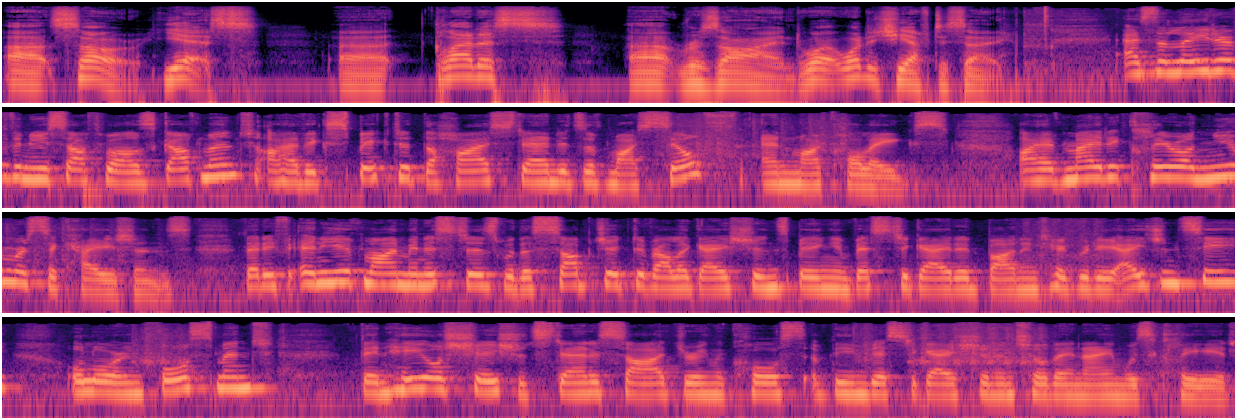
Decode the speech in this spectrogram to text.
Uh, so, yes, uh, Gladys uh, resigned. What, what did she have to say? As the leader of the New South Wales Government, I have expected the highest standards of myself and my colleagues. I have made it clear on numerous occasions that if any of my ministers were the subject of allegations being investigated by an integrity agency or law enforcement, then he or she should stand aside during the course of the investigation until their name was cleared.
